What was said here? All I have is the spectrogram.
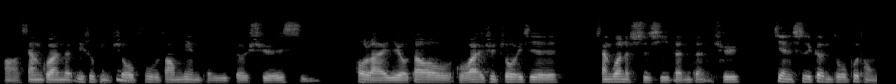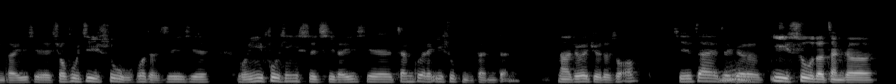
啊相关的艺术品修复方面的一个学习。后来也有到国外去做一些相关的实习等等，去见识更多不同的一些修复技术，或者是一些文艺复兴时期的一些珍贵的艺术品等等。那就会觉得说，哦，其实在这个艺术的整个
